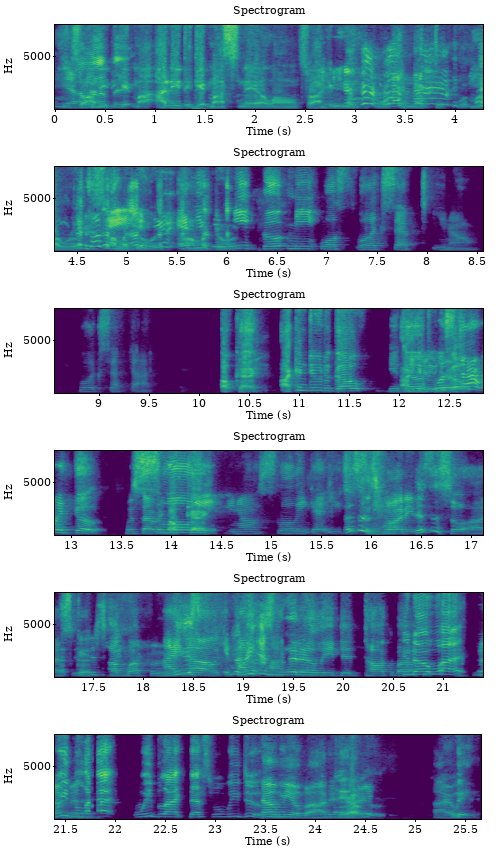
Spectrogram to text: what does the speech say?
Yeah. So I I, love need to it. get my I need to get my snail on so I can be more connected with my roots. Okay. I'm gonna do if it. if I'm you gonna do can it. eat goat meat, we'll we'll accept. You know, we'll accept that. Okay, I can do the goat. Do I can goat. do We'll goat. start with goat. We'll start with slowly, Okay. you know, slowly get you. This to is snail. funny. This is so us. That's We good. just talk about food. I we just, know we can have. we a just podcast. literally did talk about. you know food what? We minutes. black, we black, that's what we do. Tell me about it. Yeah. Right? All right. We,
